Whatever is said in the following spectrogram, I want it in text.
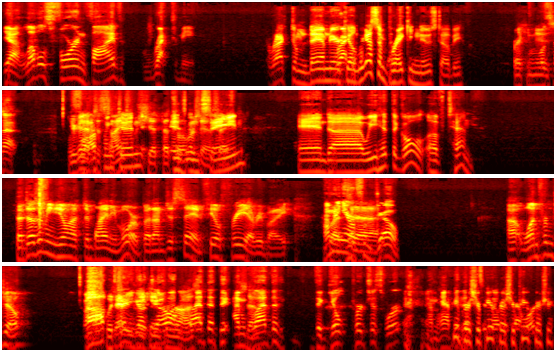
yeah, levels four and five wrecked me. wrecked them damn near Wrecked killed. We got some breaking news, Toby. Breaking news. What's that? You're gonna have to sign some shit. That's is what we're gonna say. insane, and uh, we hit the goal of ten. That doesn't mean you don't have to buy any more, but I'm just saying, feel free, everybody. How But, many are uh, from Joe? Uh, one from Joe. Oh, which there you go, came Joe. from I'm Roz. glad that the, I'm So- glad that the guilt purchase worked. I'm happy. Peer pressure, to peer pressure, that peer worked. pressure.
